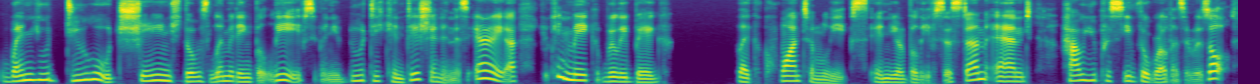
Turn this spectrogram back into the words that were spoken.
when you do change those limiting beliefs, when you do decondition in this area, you can make really big, like quantum leaps in your belief system and how you perceive the world as a result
